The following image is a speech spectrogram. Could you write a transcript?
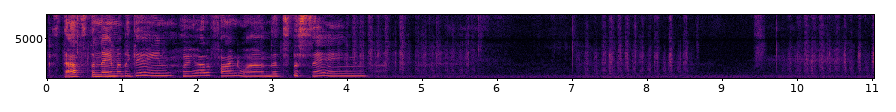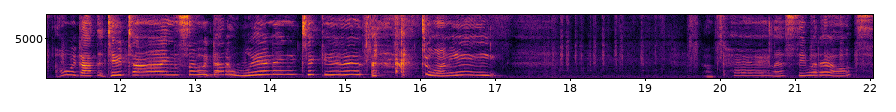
Because that's the name of the game. We got to find one that's the same. Oh, we got the two times, so we got a winning ticket. 28. Okay, let's see what else.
